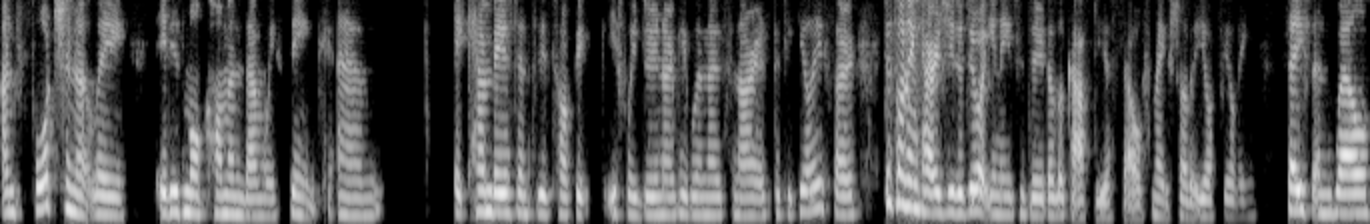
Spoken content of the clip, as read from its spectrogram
unfortunately, it is more common than we think. And it can be a sensitive topic if we do know people in those scenarios particularly. So just want to encourage you to do what you need to do to look after yourself, make sure that you're feeling safe and well.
